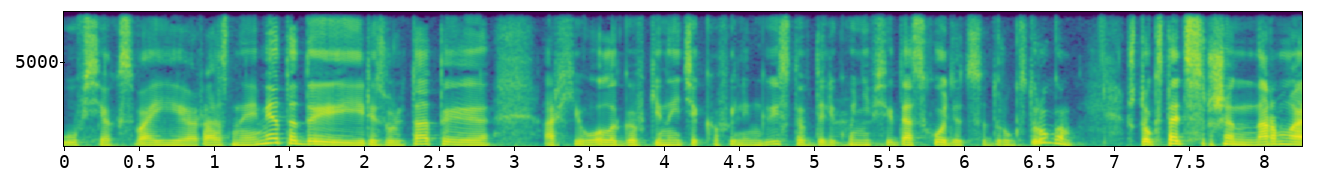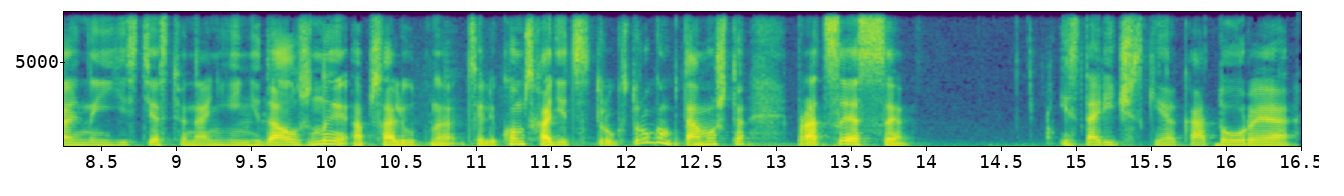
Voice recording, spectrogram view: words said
у всех свои разные методы, и результаты археологов, генетиков и лингвистов далеко не всегда сходятся друг с другом, что, кстати, совершенно нормально и естественно, они не должны абсолютно целиком сходиться друг с другом, потому что процессы исторические, которые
